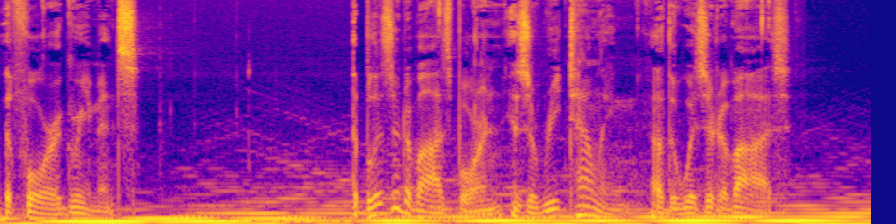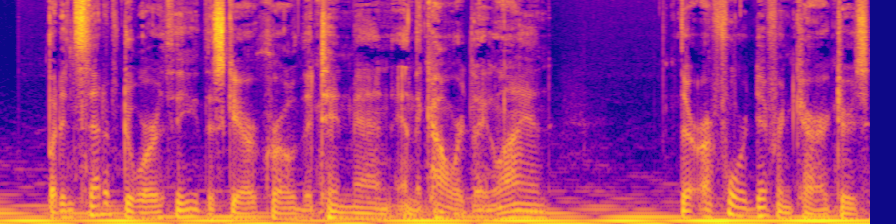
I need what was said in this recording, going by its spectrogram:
The Four Agreements. The Blizzard of Osborne is a retelling of The Wizard of Oz, but instead of Dorothy, the Scarecrow, the Tin Man, and the Cowardly Lion, there are four different characters,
